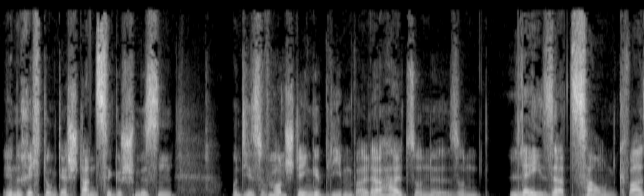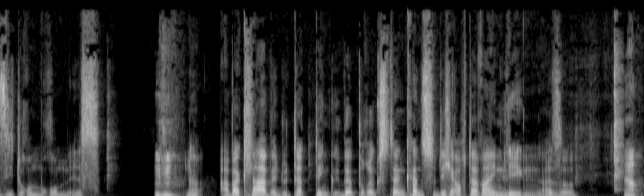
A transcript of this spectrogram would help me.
in Richtung der Stanze geschmissen und die ist sofort mhm. stehen geblieben, weil da halt so eine so ein Laserzaun quasi drumrum ist. Mhm. Ne? Aber klar, wenn du das Ding überbrückst, dann kannst du dich auch da reinlegen. Also. Ja.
